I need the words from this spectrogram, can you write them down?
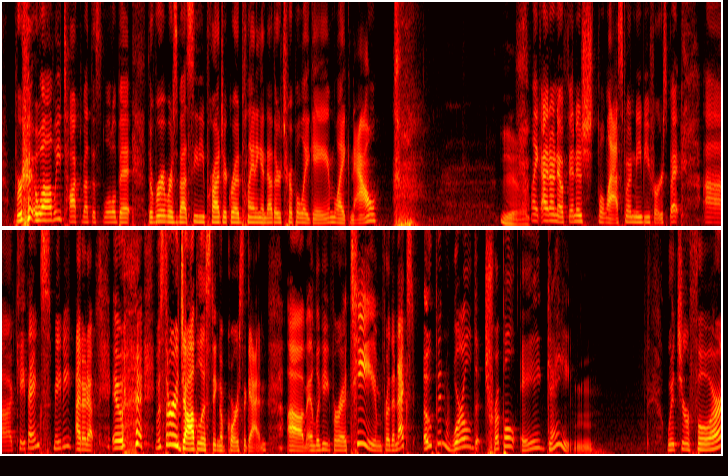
well, we talked about this a little bit. The rumors about CD Projekt Red planning another AAA game, like now. Yeah. Like I don't know, finish the last one maybe first, but uh, okay, thanks, maybe I don't know. It, it was through a job listing, of course, again, um, and looking for a team for the next open world triple A game. Witcher Four,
